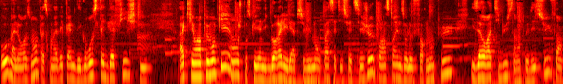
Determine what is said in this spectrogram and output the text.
hauts malheureusement, parce qu'on avait quand même des grosses têtes d'affiche qui, ah, qui ont un peu manqué. Hein. Je pense que Yannick Borel, il est absolument pas satisfait de ses jeux. Pour l'instant, Enzo Lefort non plus. Isaora Tibus a un peu déçu. Enfin,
